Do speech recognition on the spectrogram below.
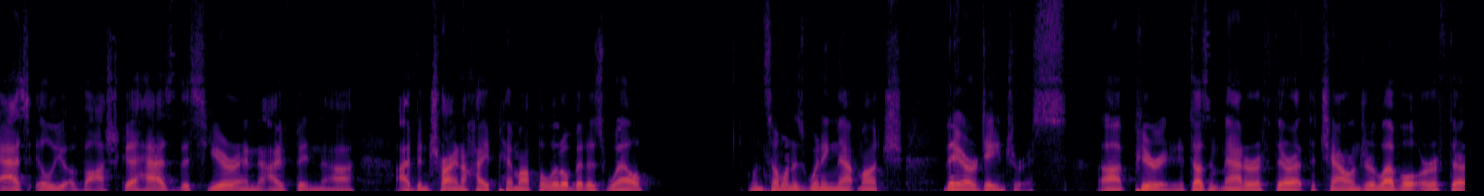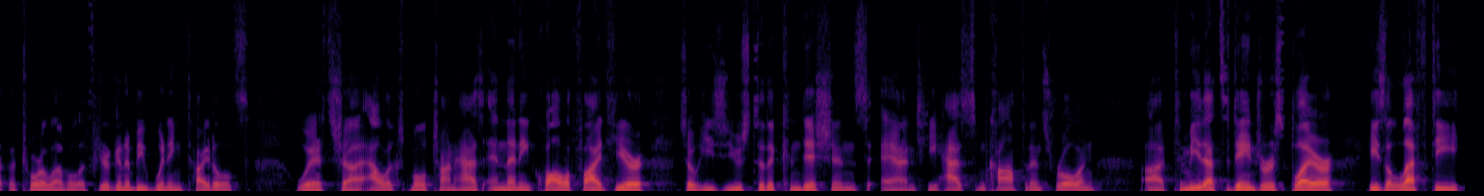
as Ilya Ivashka has this year, and I've been uh, I've been trying to hype him up a little bit as well. When someone is winning that much, they are dangerous. Uh, period. It doesn't matter if they're at the challenger level or if they're at the tour level. If you're going to be winning titles, which uh, Alex Molcan has, and then he qualified here, so he's used to the conditions and he has some confidence rolling. Uh, to me, that's a dangerous player. He's a lefty.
